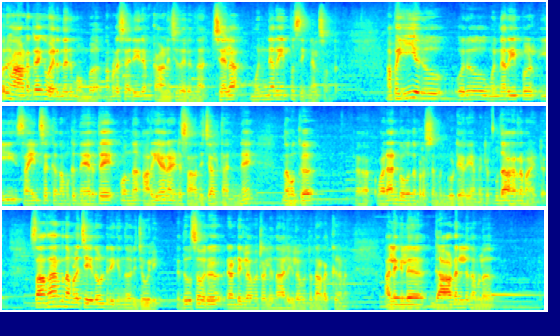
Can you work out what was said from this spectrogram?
ഒരു heart attack വരുന്നതിന് മുമ്പ് നമ്മുടെ ശരീരം കാണിച്ചു തരുന്ന ചില മുന്നറിയിപ്പ് സിഗ്നൽസ് ഉണ്ട്. അപ്പോൾ ഈ ഒരു ഒരു മുന്നറിയിപ്പുകൾ ഈ സയൻസൊക്കെ നമുക്ക് നേരത്തെ ഒന്ന് അറിയാനായിട്ട് സാധിച്ചാൽ തന്നെ നമുക്ക് വരാൻ പോകുന്ന പ്രശ്നം മുൻകൂട്ടി അറിയാൻ പറ്റും. ഉദാഹരണമായിട്ട് സാധാരണ നമ്മൾ ചെയ്തുകൊണ്ടിരിക്കുന്ന ഒരു ജോലി ദിവസം ഒരു രണ്ട് കിലോമീറ്റർ അല്ലെങ്കിൽ നാല് കിലോമീറ്റർ നടക്കുകയാണ്. അല്ലെങ്കിൽ ഗാർഡനിൽ നമ്മൾ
